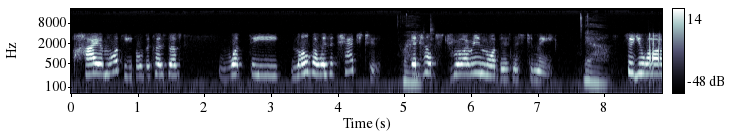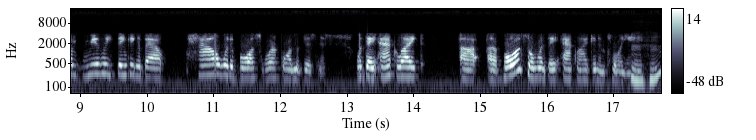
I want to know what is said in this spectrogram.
hire more people because of what the logo is attached to. Right. It helps draw in more business to me. Yeah. So you are really thinking about how would a boss work on the business? Would they act like uh, a boss or would they act like an employee? Mm-hmm.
